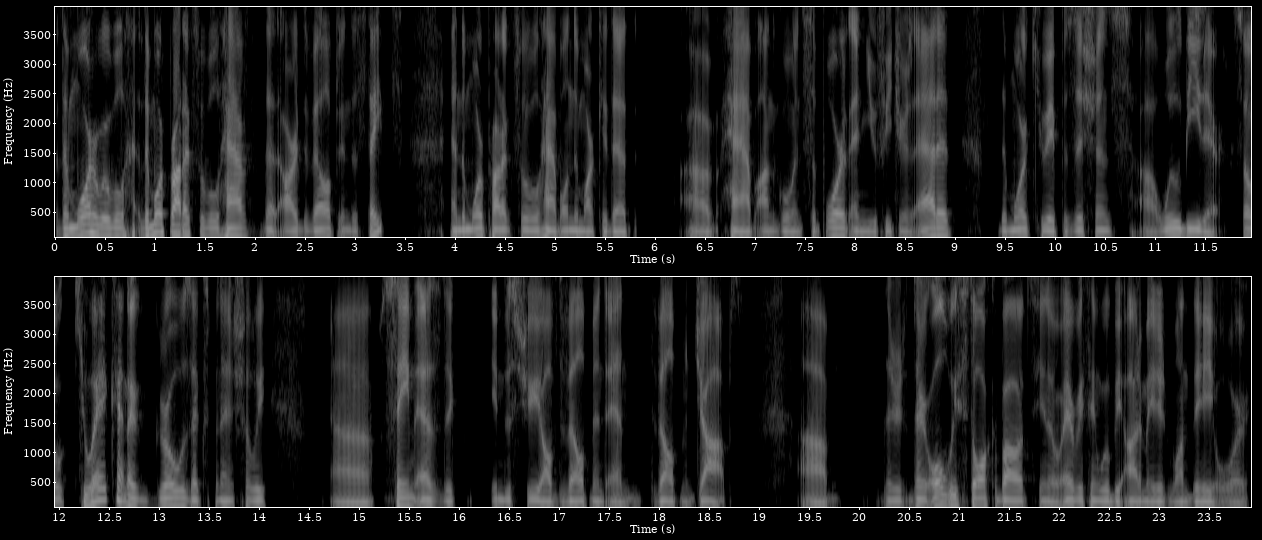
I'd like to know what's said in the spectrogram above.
the more we will the more products we will have that are developed in the states and the more products we will have on the market that uh, have ongoing support and new features added, the more QA positions uh, will be there. So QA kind of grows exponentially, uh, same as the industry of development and development jobs. Um, there, always talk about you know everything will be automated one day, or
